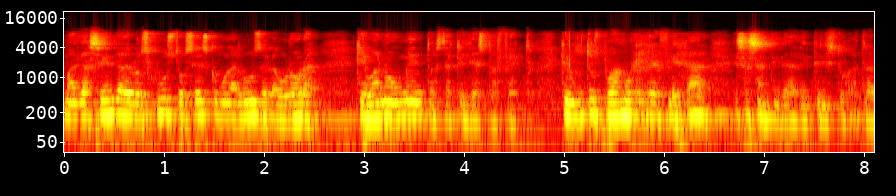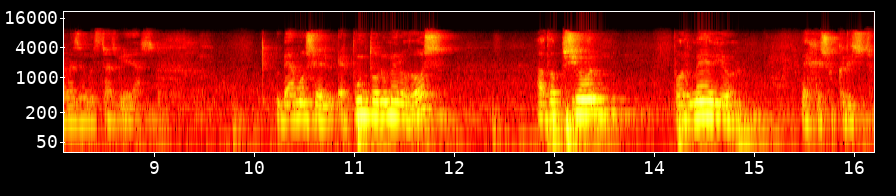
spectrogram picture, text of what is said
más la senda de los justos es como la luz de la aurora, que va en aumento hasta que el día es perfecto, que nosotros podamos reflejar esa santidad de Cristo a través de nuestras vidas. Veamos el, punto número dos, adopción por medio de Jesucristo.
